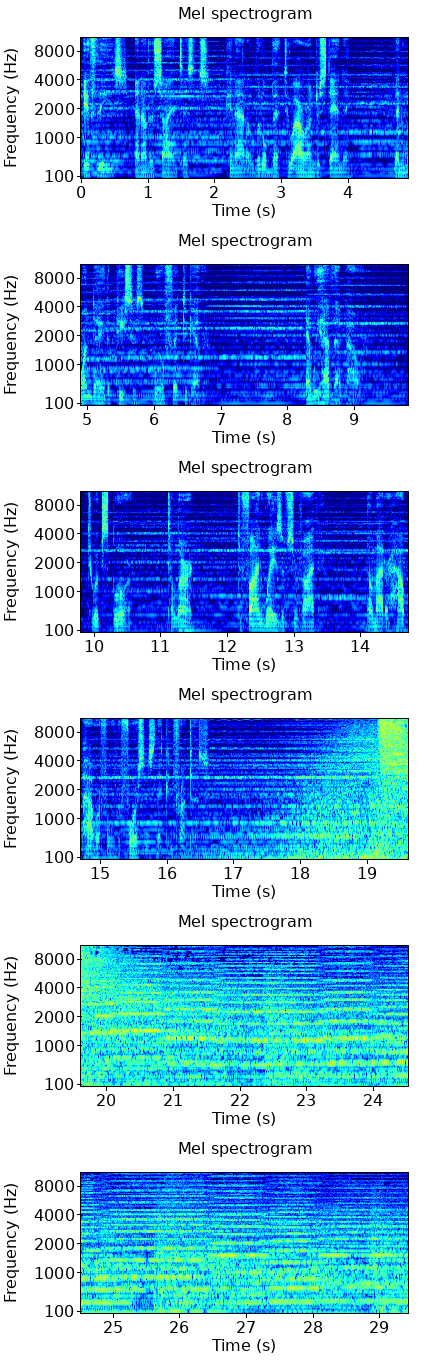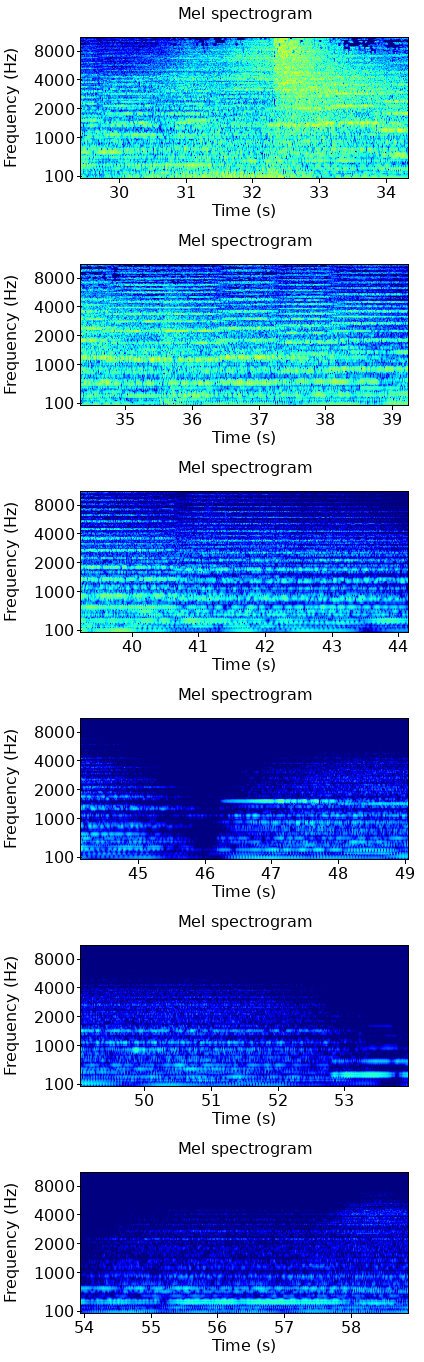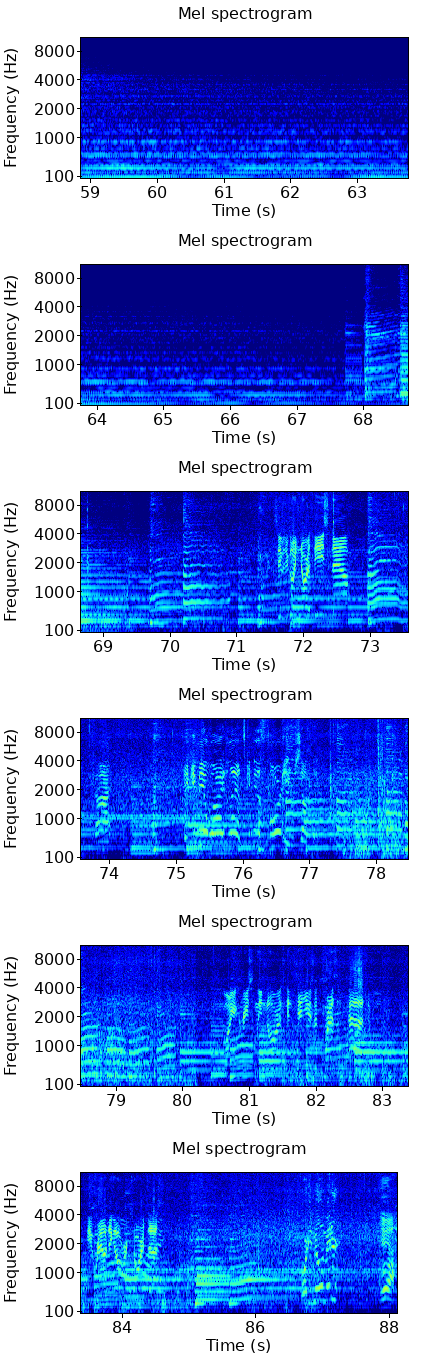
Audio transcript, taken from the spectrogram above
If these and other scientists can add a little bit to our understanding, then one day the pieces will fit together. And we have that power to explore, to learn, to find ways of surviving, no matter how powerful the forces that confront us. Northeast now. Uh, hey, give me a wide lens. Give me the 40 or something. Going increasingly north, continues its present path. Be rounding over towards us. 40 millimeter? Yeah.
